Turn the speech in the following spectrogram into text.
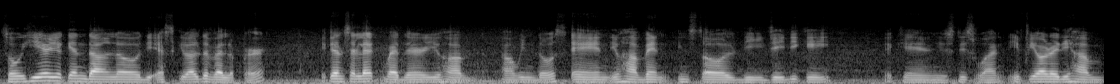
So here you can download the SQL developer. You can select whether you have uh, Windows and you haven't installed the JDK. You can use this one. If you already have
